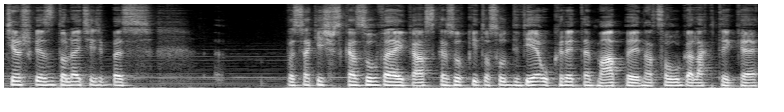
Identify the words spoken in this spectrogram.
ciężko jest dolecieć bez bez jakichś wskazówek, a wskazówki to są dwie ukryte mapy na całą galaktykę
